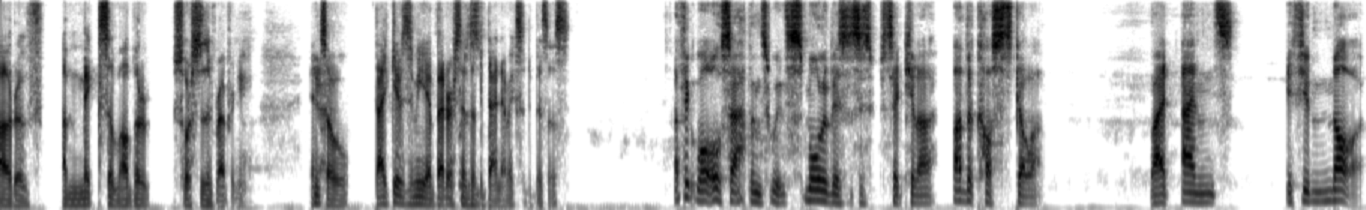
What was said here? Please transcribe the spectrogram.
out of a mix of other sources of revenue. And yeah. so that gives me a better sense of the dynamics of the business. I think what also happens with smaller businesses in particular, other costs go up, right? And if you're not,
